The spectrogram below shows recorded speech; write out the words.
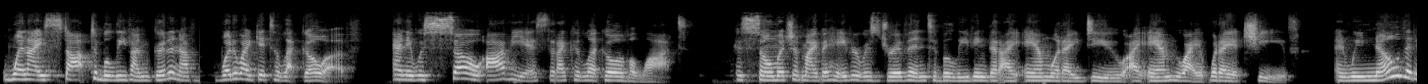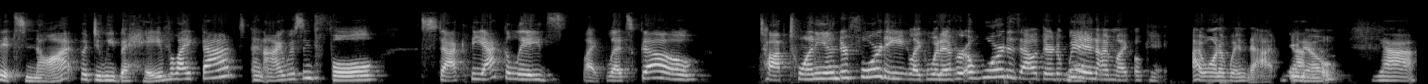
When I stopped to believe I'm good enough, what do I get to let go of? And it was so obvious that I could let go of a lot because so much of my behavior was driven to believing that I am what I do. I am who I, what I achieve. And we know that it's not, but do we behave like that? And I was in full stack the accolades, like, let's go. Top 20 under 40, like whatever award is out there to win. Yeah. I'm like, okay, I want to win that, yeah. you know? Yeah.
